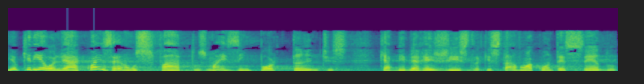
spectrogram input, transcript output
E eu queria olhar quais eram os fatos mais importantes que a Bíblia registra que estavam acontecendo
